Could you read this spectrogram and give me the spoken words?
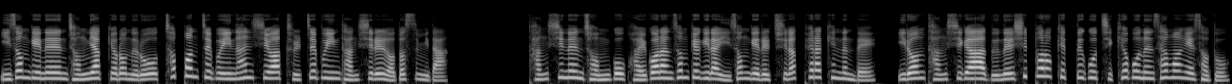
이성계는 정략 결혼으로 첫 번째 부인 한씨와 둘째 부인 강씨를 얻었습니다. 강씨는 젊고 괄괄한 성격이라 이성계를 쥐락펴락했는데 이런 강씨가 눈을 시퍼렇게 뜨고 지켜보는 상황에서도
